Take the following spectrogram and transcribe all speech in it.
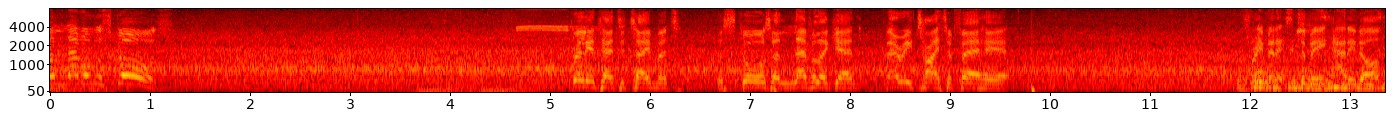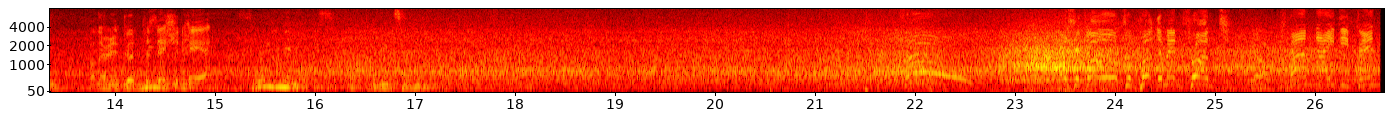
to level the scores. Brilliant entertainment. The scores are level again. Very tight affair here. Three minutes to be added on. Well, they're in a good position here. Three minutes of added time. There's a to put them in front. Well, can they defend?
